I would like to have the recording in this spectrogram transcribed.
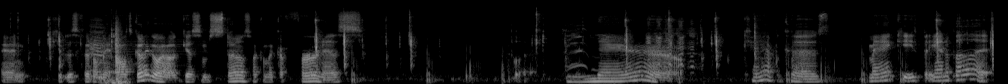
and keep this fiddle me. I was gonna go out and get some stone so I can make a furnace. But no. Can't because man keeps being a butt.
